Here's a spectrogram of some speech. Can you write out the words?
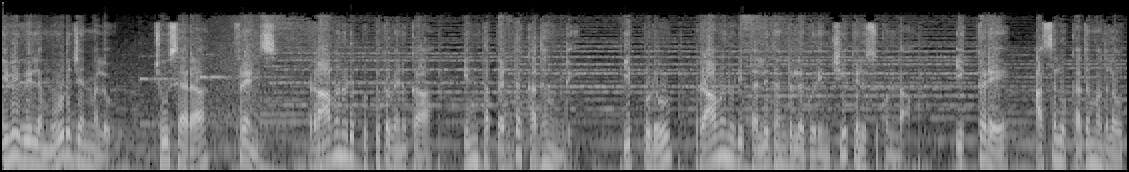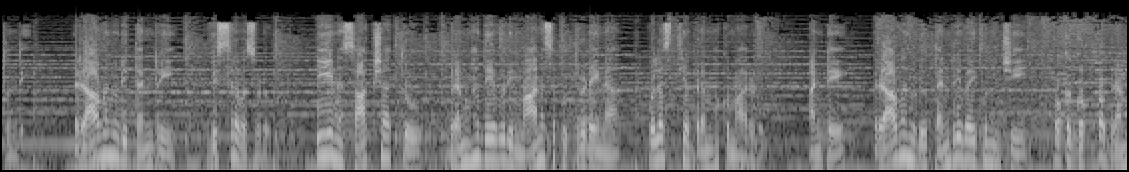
ఇవి వీళ్ళ మూడు జన్మలు. చూశారా ఫ్రెండ్స్ రావణుడి పుట్టుక వెనుక ఇంత పెద్ద కథ ఉంది. ఇప్పుడు రావణుడి తల్లిదండ్రుల గురించి తెలుసుకుందాం. ఇక్కడే అసలు కథ మొదలవుతుంది. రావణుడి తండ్రి విశ్రవసుడు. ఈయన సాక్షాత్తు బ్రహ్మదేవుడి మానసపుత్రుడైన పులస్త్య బ్రహ్మకుమారుడు. అంటే రావణుడు తండ్రి వైపు నుంచి ఒక గొప్ప బ్రహ్మ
